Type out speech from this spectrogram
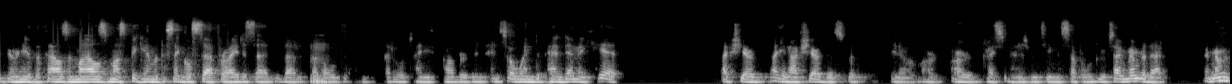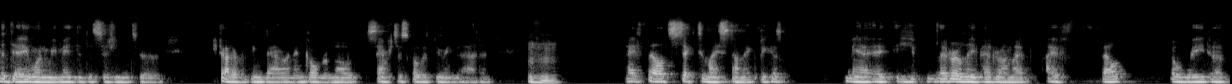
the journey of a thousand miles must begin with a single step. Right. Is that that, that mm. old that old Chinese proverb? And, and so when the pandemic hit, I've shared you know I've shared this with you know our our crisis management team in several groups. I remember that. I remember the day when we made the decision to shut everything down and go remote. San Francisco was doing that, and mm-hmm. I felt sick to my stomach because, yeah, literally, Pedram, I, I felt the weight of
